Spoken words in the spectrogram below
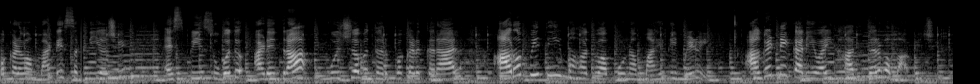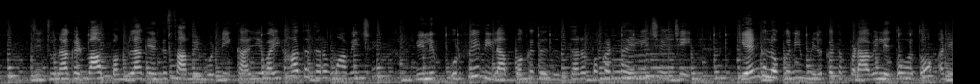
પકડવા માટે સક્રિય છે. એસપી સુબદ આડેદરા મુજબ ધરપકડ કરાયેલ આરોપીથી મહત્વપૂર્ણ માહિતી મેળવી આગળની કાર્યવાહી હાથ ધરવામાં આવી છે. જે જૂનાગઢમાં બંગલા ગેંગ સામે મોટી કાર્યવાહી હાથ ધરવામાં આવી છે. દિલીપ ઉર્ફે લીલા ભગત ધરપકડ થયેલી છે, જે ગેંગ લોકોની મિલકત પડાવી લેતો હતો અને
